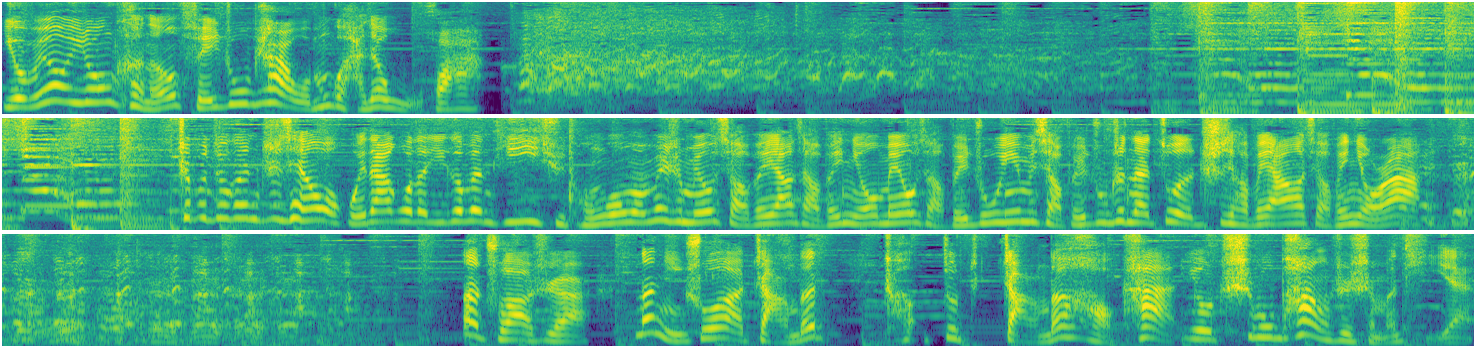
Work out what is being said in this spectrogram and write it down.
有没有一种可能，肥猪片我们管它叫五花？前我回答过的一个问题异曲同工吗？为什么有小肥羊、小肥牛，没有小肥猪？因为小肥猪正在做的吃小肥羊和小肥牛啊。那楚老师，那你说长得长就长得好看又吃不胖是什么体验？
